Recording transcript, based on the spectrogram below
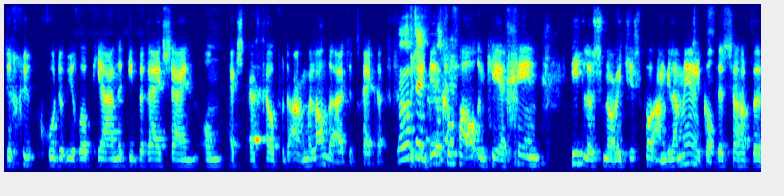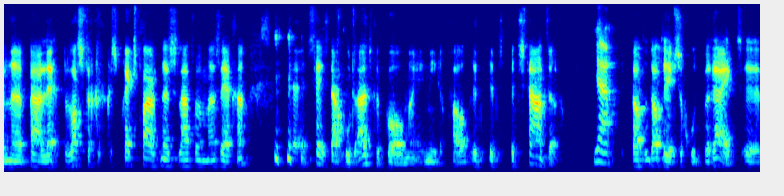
de goede Europeanen die bereid zijn om extra geld voor de arme landen uit te trekken. Dus in dit geval een keer geen Hitler-snorretjes voor Angela Merkel. Dus ze had een uh, paar lastige gesprekspartners, laten we maar zeggen. Uh, ze is daar goed uitgekomen in ieder geval. Het, het, het staat er. Ja. Dat, dat heeft ze goed bereikt. Uh,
